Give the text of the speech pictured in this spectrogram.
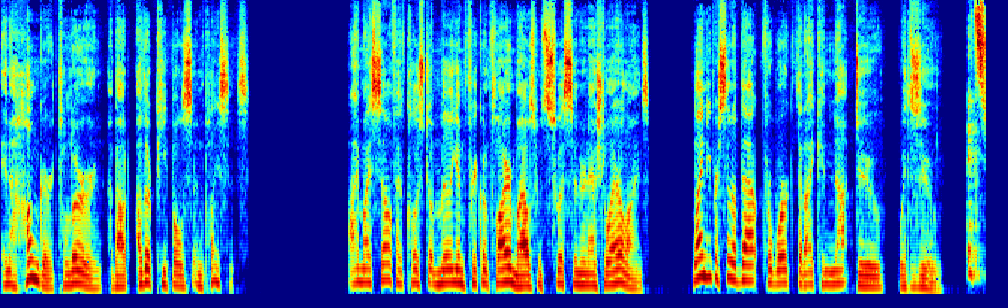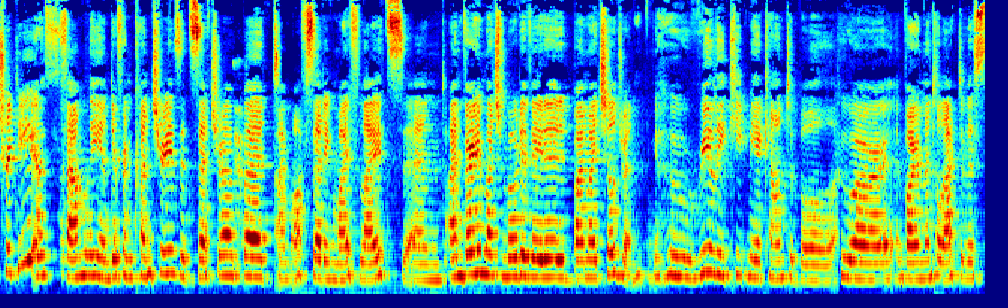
and a hunger to learn about other peoples and places. I myself have close to a million frequent flyer miles with Swiss International Airlines, 90% of that for work that I cannot do with Zoom it's tricky with family in different countries, etc. But I'm offsetting my flights and I'm very much motivated by my children who really keep me accountable, who are environmental activists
